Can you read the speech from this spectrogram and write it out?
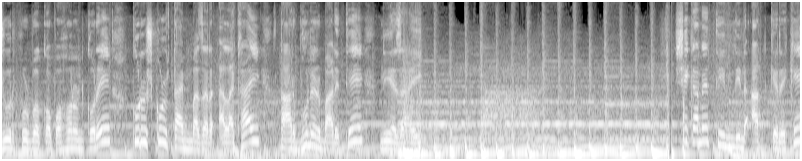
জোরপূর্বক অপহরণ করে কুরুস্কুল টাইম বাজার এলাকায় তার বোনের বাড়িতে নিয়ে যায়। সেখানে তিন দিন আটকে রেখে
